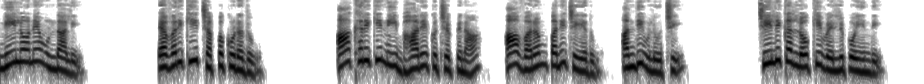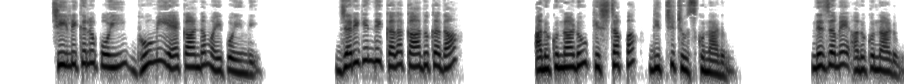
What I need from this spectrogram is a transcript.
నీలోనే ఉండాలి. ఎవరికీ చెప్పకూడదు. ఆఖరికి నీ భార్యకు చెప్పినా ఆ వరం పని చెయ్యదు అంది ఉలూచి. చీలికల్లోకి వెళ్ళిపోయింది. చీలికలు పోయి భూమి ఏకాండం అయిపోయింది. జరిగింది కల కాదు కదా? అనుకున్నాడు కిష్టప్ప గిచ్చి చూసుకున్నాడు. నిజమే అనుకున్నాడు.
